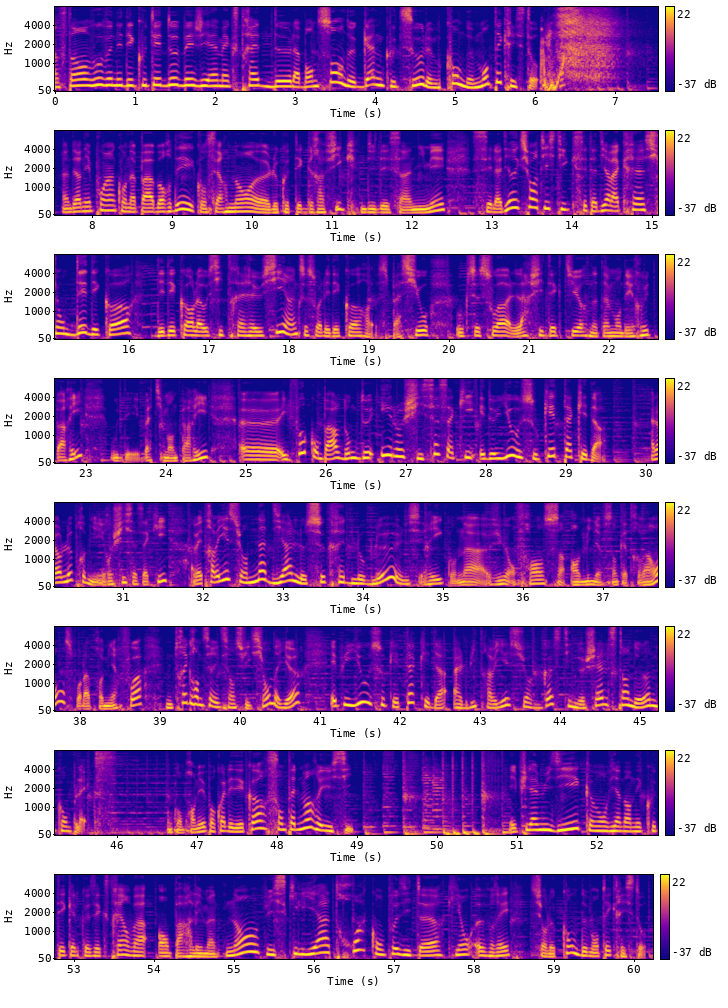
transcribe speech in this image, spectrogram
L'instant, vous venez d'écouter deux BGM extraits de la bande-son de Gankutsu, le conte de Monte Cristo. Un dernier point qu'on n'a pas abordé concernant euh, le côté graphique du dessin animé, c'est la direction artistique, c'est-à-dire la création des décors, des décors là aussi très réussis, hein, que ce soit les décors euh, spatiaux ou que ce soit l'architecture notamment des rues de Paris ou des bâtiments de Paris. Euh, il faut qu'on parle donc de Hiroshi Sasaki et de Yusuke Takeda. Alors le premier, Hiroshi Sasaki, avait travaillé sur Nadia, le secret de l'eau bleue, une série qu'on a vue en France en 1991 pour la première fois, une très grande série de science-fiction d'ailleurs, et puis Yusuke Takeda a lui travaillé sur Ghost in the Shell Standalone Complex. On comprend mieux pourquoi les décors sont tellement réussis. Et puis la musique, comme on vient d'en écouter quelques extraits, on va en parler maintenant, puisqu'il y a trois compositeurs qui ont œuvré sur le conte de Monte Cristo.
